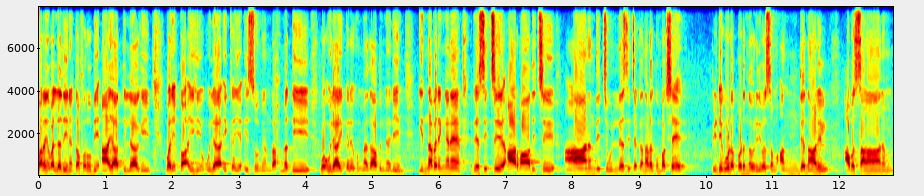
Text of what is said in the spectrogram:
പറയും വല്ലദീന കഫറു ബി ആയാത്തില്ലാഹി വലിഖാഇഹി ഉലൈക യഇസു മിൻ റഹ്മതി വഉലൈക ലഹും അദാബുൻ അലീം. ഇന്നവരിങ്ങനെ രസിച്ച് ആർമാദിച്ച് ആനന്ദിച്ച് ഉല്ലസിച്ചൊക്കെ നടക്കും പക്ഷേ പിടികൂടപ്പെടുന്ന ഒരു ദിവസം അന്ത്യനാളിൽ അവസാനം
